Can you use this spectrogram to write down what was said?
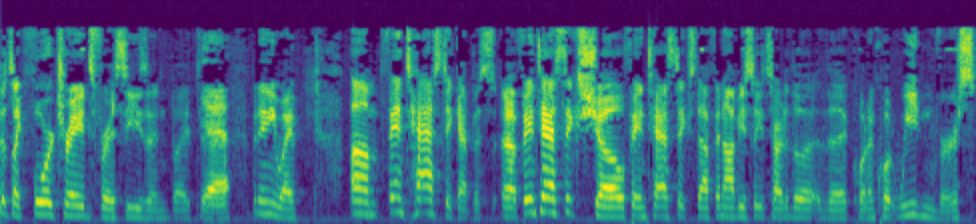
it's like four trades for a season. But uh, Yeah. But anyway, um, fantastic episode, uh, fantastic show, fantastic stuff, and obviously it started the the quote unquote Whedonverse.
